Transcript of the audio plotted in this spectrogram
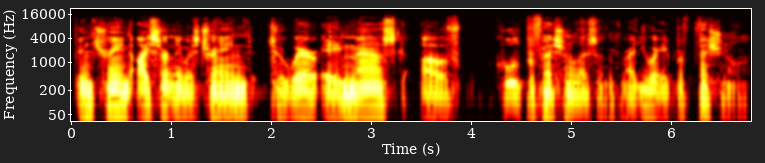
been trained. I certainly was trained to wear a mask of cool professionalism. Right, you are a professional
